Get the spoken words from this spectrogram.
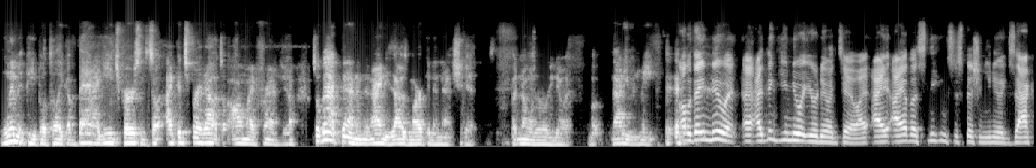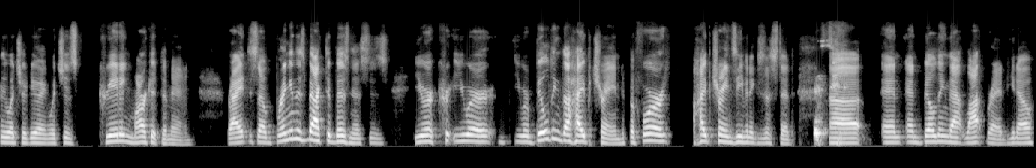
limit people to like a bag each person so I could spread it out to all my friends, you know. So back then in the 90s, I was marketing that shit, but no one really knew it, but not even me. oh, they knew it. I, think you knew what you were doing too. I, I I have a sneaking suspicion you knew exactly what you're doing, which is creating market demand, right? So bringing this back to business is you were you were you were building the hype train before hype trains even existed, uh, and and building that lot brand. You know,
